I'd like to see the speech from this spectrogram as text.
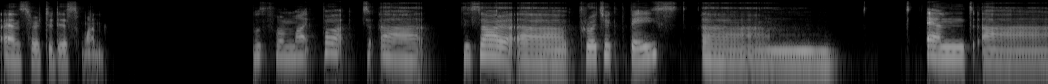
answer to this one? Well, for my part, uh, these are uh, project-based um, and uh,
